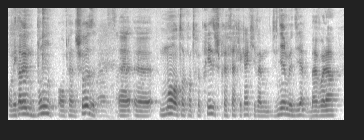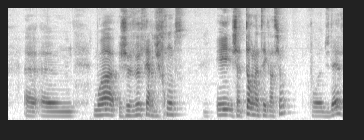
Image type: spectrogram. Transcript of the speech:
On est quand même bon en plein de choses. Ouais. Euh, euh, moi, en tant qu'entreprise, je préfère quelqu'un qui va venir me dire bah voilà, euh, euh, moi, je veux faire du front et j'adore l'intégration pour du dev.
